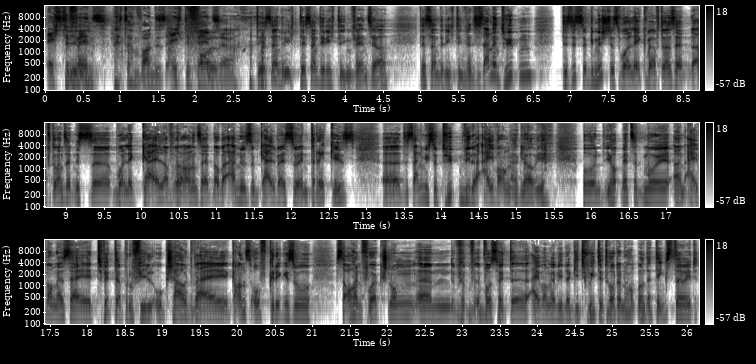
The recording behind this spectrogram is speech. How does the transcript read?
Echte Fans. Dann waren das echte Fans, Voll. ja. Das sind, das sind die richtigen Fans, ja. Das sind die richtigen Fans. Das sind ein Typen, das ist so gemischtes Warleck, weil auf der einen Seite, auf der einen Seite ist äh, Warleck geil, auf der anderen Seite aber auch nur so geil, weil es so ein Dreck ist. Äh, das sind nämlich so Typen wie der Eiwanger, glaube ich. Und ich habe mir jetzt halt mal an Eiwanger sein Twitter-Profil angeschaut, weil ganz oft kriege ich so Sachen vorgeschlagen, ähm, was halt der Eiwanger wieder getweetet hat und, und da denkst du halt,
